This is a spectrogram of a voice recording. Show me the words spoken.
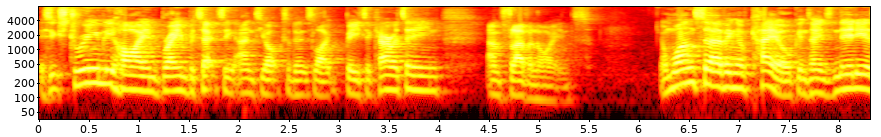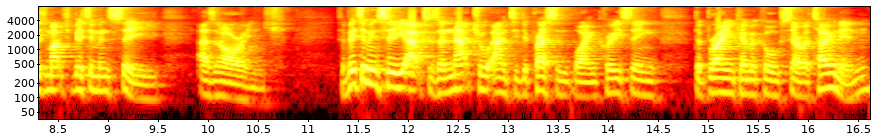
It's extremely high in brain protecting antioxidants like beta carotene and flavonoids. And one serving of kale contains nearly as much vitamin C as an orange. So, vitamin C acts as a natural antidepressant by increasing the brain chemical serotonin.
